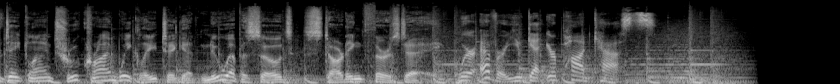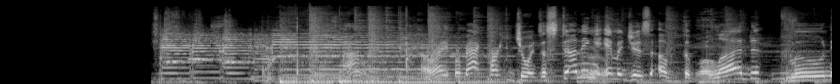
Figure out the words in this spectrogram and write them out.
Dateline True Crime Weekly to get new episodes starting Thursday. wherever you get your podcasts. All right, we're back. Carson joins us. Stunning images of the blood moon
